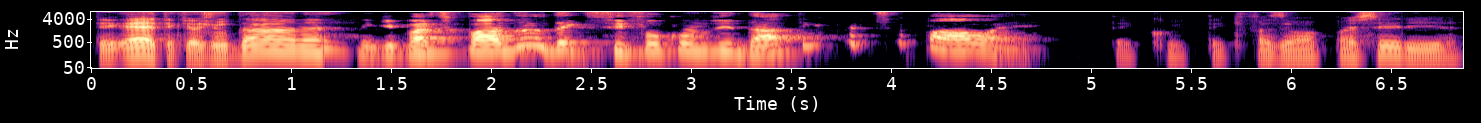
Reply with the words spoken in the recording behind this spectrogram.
Tem, é, tem que ajudar, né? Tem que participar do. Tem que, se for convidado, tem que participar, uai. Tem que, tem que fazer uma parceria.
